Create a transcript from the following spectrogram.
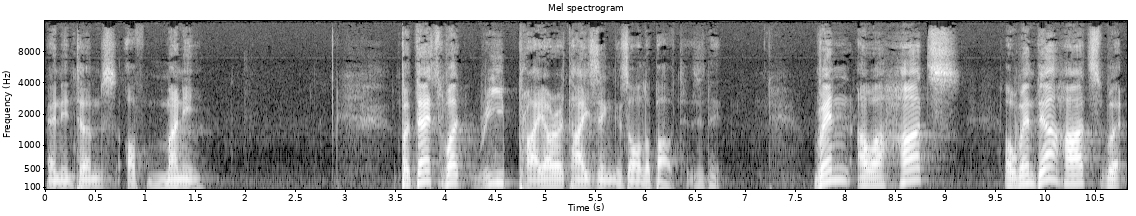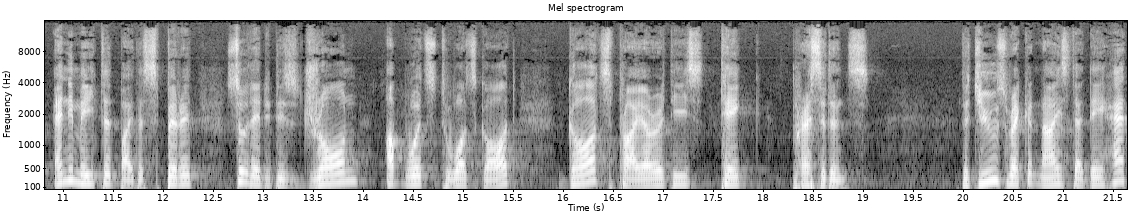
and in terms of money. But that's what reprioritizing is all about, isn't it? When our hearts, or when their hearts were animated by the Spirit so that it is drawn upwards towards God, God's priorities take precedence. The Jews recognized that they had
